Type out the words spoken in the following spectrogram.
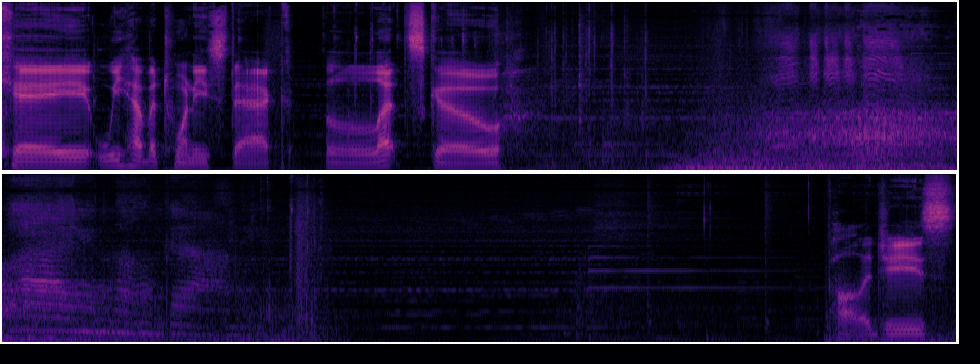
Okay, we have a 20 stack. Let's go. Apologies.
